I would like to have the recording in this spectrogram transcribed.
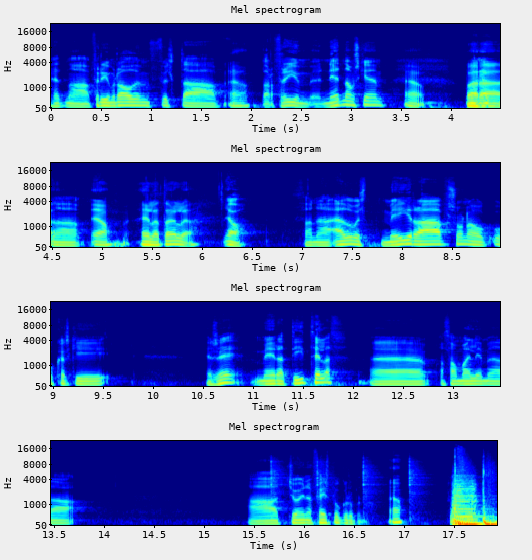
hérna, fríum ráðum fullt af fríum netnámskeiðum. Já, bara hérna, heila daglega. Já, þannig að ef þú vilt meira af svona og, og kannski sé, meira dítilað uh, að þá mæli ég með að að joina Facebook-grúpuna. Já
